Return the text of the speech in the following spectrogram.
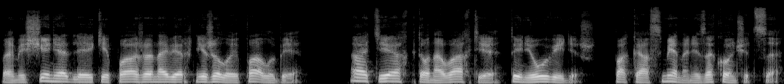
Помещение для экипажа на верхней жилой палубе. А тех, кто на вахте, ты не увидишь, пока смена не закончится.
